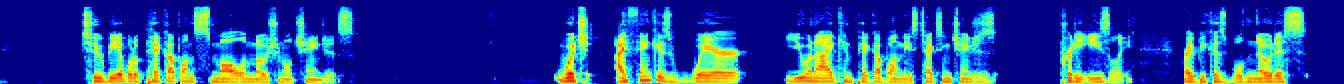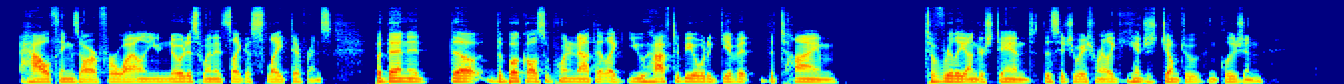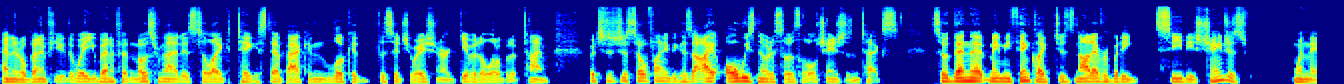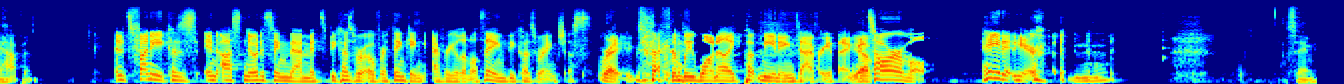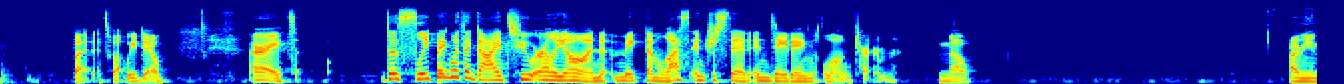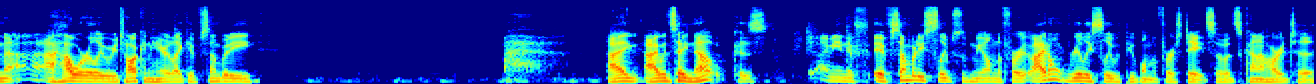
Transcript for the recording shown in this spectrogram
to be able to pick up on small emotional changes. Which I think is where you and I can pick up on these texting changes pretty easily, right? Because we'll notice how things are for a while and you notice when it's like a slight difference. But then it the the book also pointed out that like you have to be able to give it the time to really understand the situation where like you can't just jump to a conclusion and it'll benefit you. The way you benefit most from that is to like take a step back and look at the situation or give it a little bit of time, which is just so funny because I always notice those little changes in text. So then it made me think like, does not everybody see these changes when they happen? And it's funny because in us noticing them, it's because we're overthinking every little thing because we're anxious. Right, exactly. And we want to like put meaning to everything. Yep. It's horrible. Hate it here. mm-hmm. Same. But it's what we do. All right. Does sleeping with a guy too early on make them less interested in dating long term? No. I mean, uh, how early are we talking here? Like, if somebody, I I would say no, because I mean, if if somebody sleeps with me on the first, I don't really sleep with people on the first date, so it's kind of hard to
